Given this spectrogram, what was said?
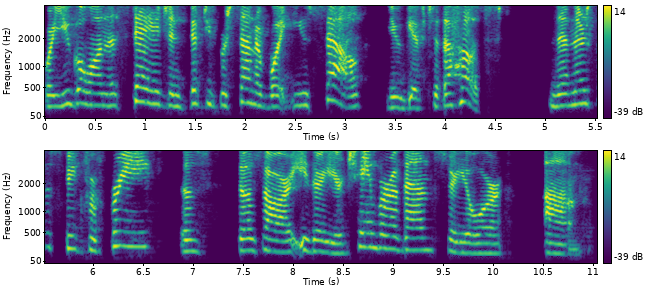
where you go on the stage and 50% of what you sell, you give to the host. And then there's the speak for free. Those, those are either your chamber events or your, um,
